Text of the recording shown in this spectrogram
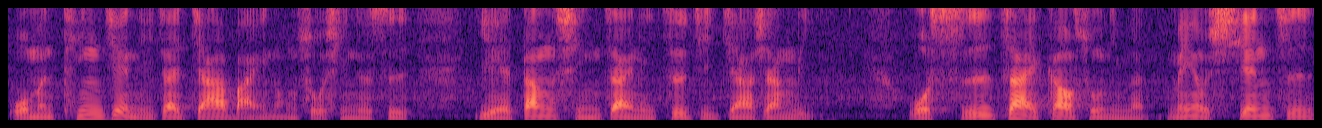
我们听见你在迦百农所行的事，也当行在你自己家乡里。我实在告诉你们，没有先知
